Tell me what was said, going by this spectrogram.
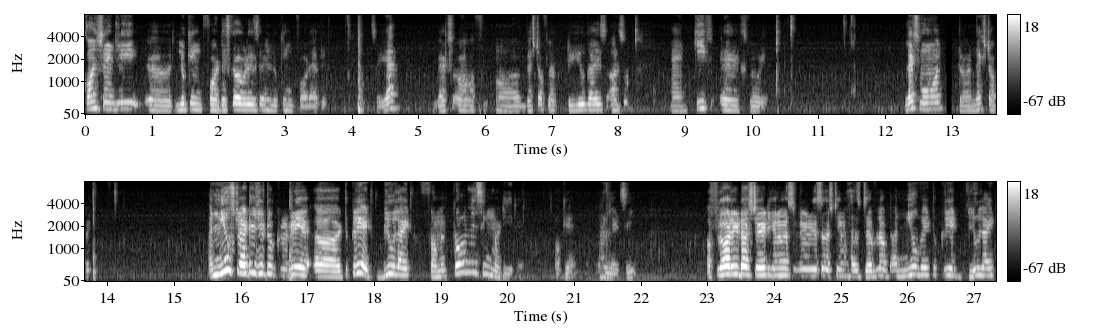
constantly uh, looking for discoveries and looking for everything. So yeah. Best of uh, best of luck to you guys also and keep uh, exploring let's move on to our next topic. A new strategy to create uh, to create blue light from a promising material. Okay and let's see. A florida state university research team has developed a new way to create blue light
